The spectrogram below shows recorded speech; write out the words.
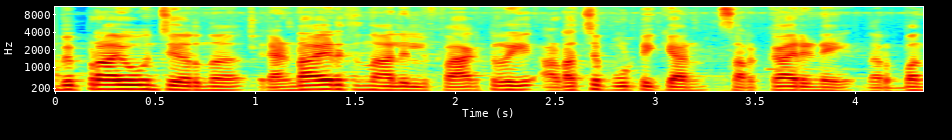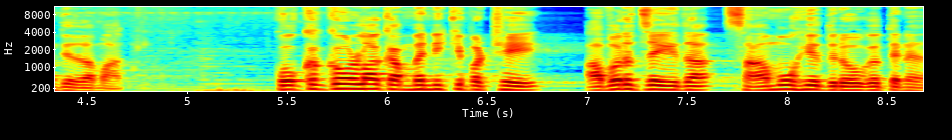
അഭിപ്രായവും ചേർന്ന് രണ്ടായിരത്തി നാലിൽ ഫാക്ടറി അടച്ചുപൂട്ടിക്കാൻ സർക്കാരിനെ നിർബന്ധിതമാക്കി. കൊക്കക്കോള കമ്പനിക്ക് പക്ഷേ അവർ ചെയ്ത സാമൂഹ്യ ദ്രോഹത്തിന്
